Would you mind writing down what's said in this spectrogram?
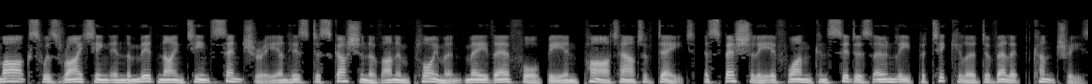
Marx was writing in the mid-19th century and his discussion of unemployment may therefore be in part out of date, especially if one considers only particular developed countries.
